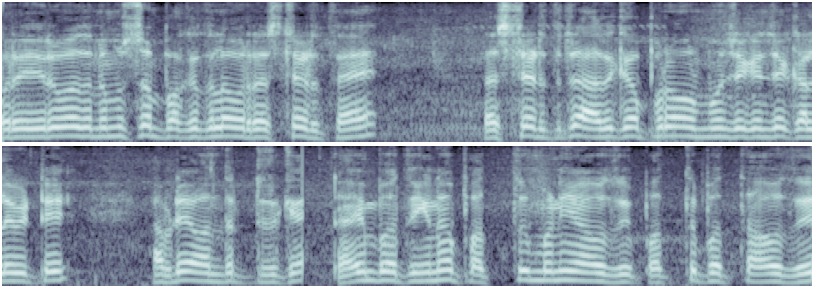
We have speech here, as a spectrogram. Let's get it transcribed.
ஒரு இருபது நிமிஷம் பக்கத்தில் ஒரு ரெஸ்ட் எடுத்தேன். ரெஸ்ட் எடுத்துகிட்டு அதுக்கப்புறம் ஒரு மூஞ்ச கஞ்ச கழுவிட்டு அப்படியே வந்துட்டுருக்கேன். டைம் பார்த்தீங்கன்னா பத்து மணி ஆகுது பத்து பத்து ஆகுது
